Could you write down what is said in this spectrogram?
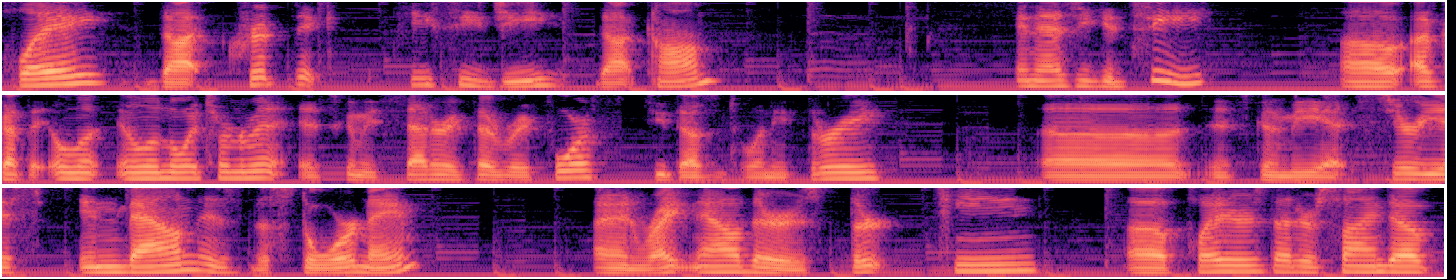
play.kryptiktcg.com. And as you can see, uh, I've got the Illinois tournament. It's going to be Saturday, February 4th, 2023. Uh, it's going to be at Sirius Inbound is the store name. And right now there's 13 uh, players that are signed up,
